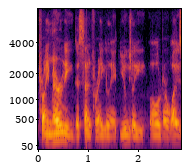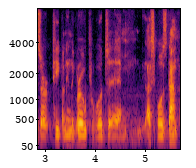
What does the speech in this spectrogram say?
primarily, the self regulate, usually older, wiser people in the group would, um, I suppose, stamp,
